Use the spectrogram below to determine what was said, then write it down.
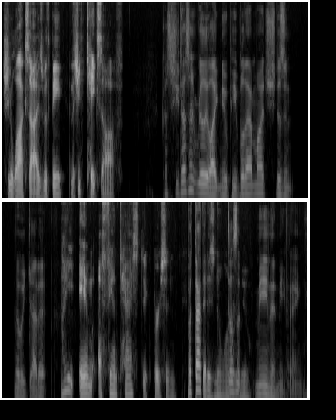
She locks eyes with me and then she takes off. because she doesn't really like new people that much. She doesn't really get it. I am a fantastic person But that that is no longer doesn't new. mean anything. I'm,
